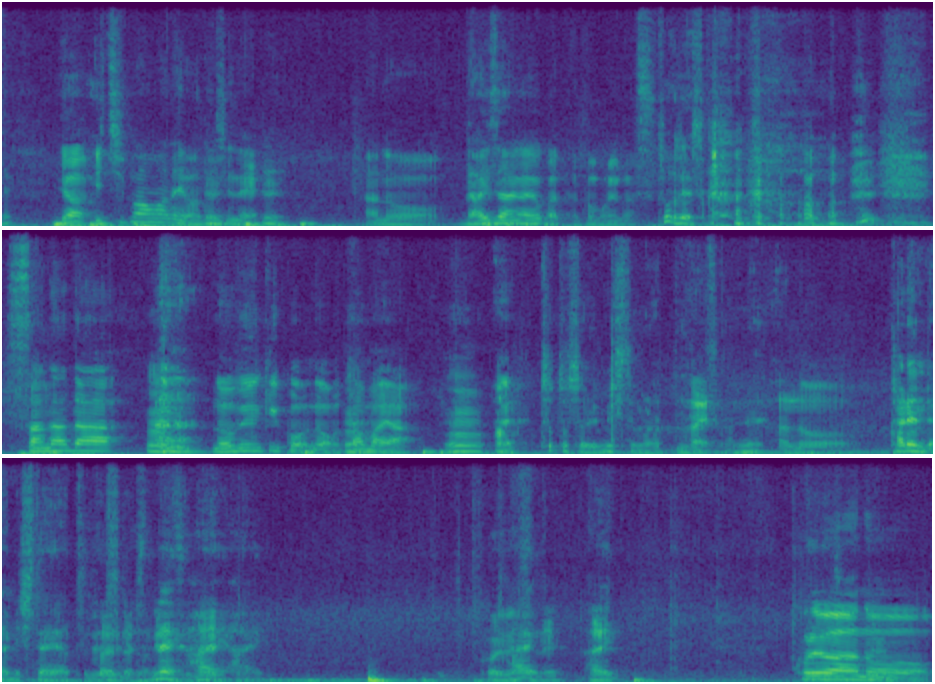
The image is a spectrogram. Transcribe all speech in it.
ね？えいや一番はね私ね、うんあの題材が良かったと思います。そうですか。真田うん。信行公のお玉屋、うん。あえちょっとそれ見せてもらっていいはいですかね、あのカレンダーにしたやつですけどねね。はいはい。これですはい。ね。はい。これはあの、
